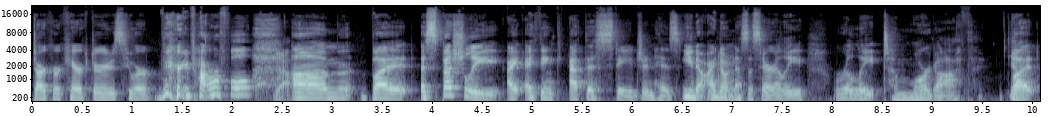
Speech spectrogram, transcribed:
darker characters who are very powerful. Yeah. Um, but especially I, I think at this stage in his, you know, I Mm. don't necessarily relate to Morgoth, but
